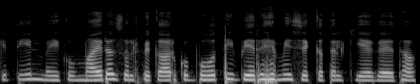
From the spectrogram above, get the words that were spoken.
कि तीन मई को मायरा जुल्फ़िकार को बहुत ही बेरहमी से कत्ल किया गया था।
